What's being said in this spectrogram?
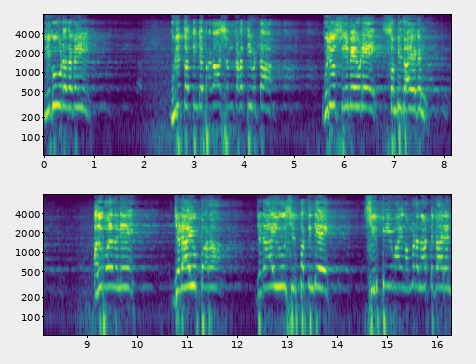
നിഗൂഢതകളിൽ ഗുരുത്വത്തിന്റെ പ്രകാശം കടത്തിവിട്ട ഗുരു സിനിമയുടെ സംവിധായകൻ. അതുപോലെ തന്നെ ജഡായുപ്പാറ ജഡായു ശില്പത്തിന്റെ ശില്പിയുമായ നമ്മുടെ നാട്ടുകാരൻ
